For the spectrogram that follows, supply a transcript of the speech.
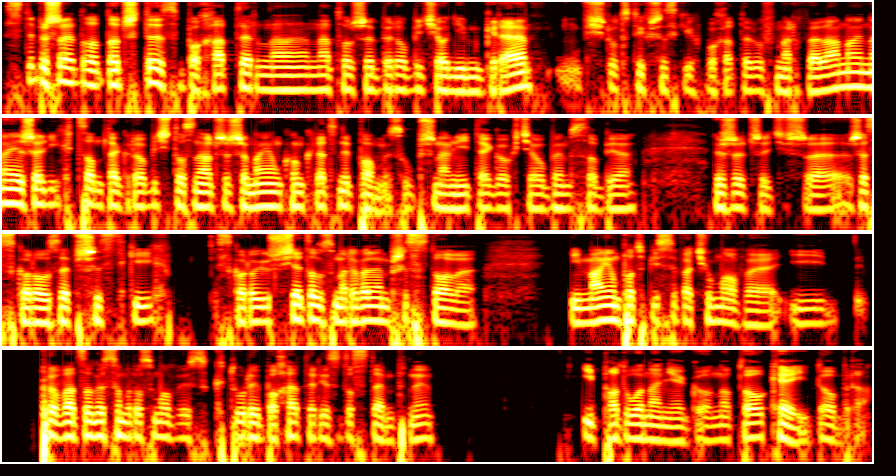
Z tym, że no, no, czy to jest bohater na, na to, żeby robić o nim grę wśród tych wszystkich bohaterów Marvela? No, no jeżeli chcą tak robić, to znaczy, że mają konkretny pomysł. Przynajmniej tego chciałbym sobie życzyć, że, że skoro ze wszystkich, skoro już siedzą z Marvelem przy stole i mają podpisywać umowę i prowadzone są rozmowy, z który bohater jest dostępny i padło na niego, no to okej, okay, dobra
